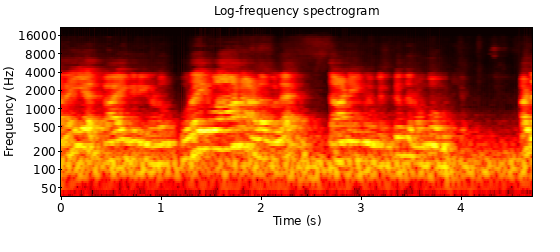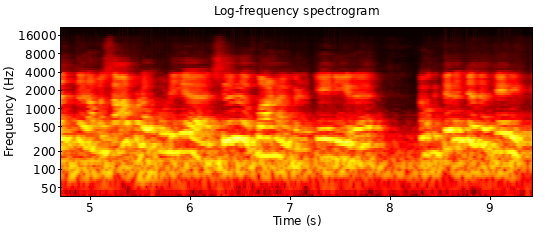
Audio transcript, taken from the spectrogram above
நிறைய காய்கறிகளும் குறைவான அளவுல தானியங்களும் இருக்கிறது ரொம்ப முக்கியம். அடுத்து நம்ம சாப்பிடக்கூடிய சிறு பானங்கள் தேநீர். நமக்கு தெரிஞ்சது தேநீர்.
